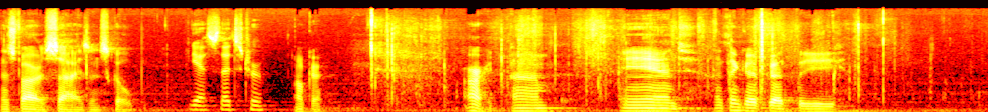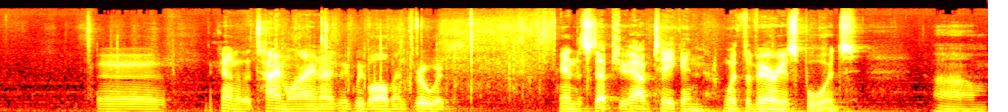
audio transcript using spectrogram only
as far as size and scope. Yes, that's true. Okay. All right, um, and I think I've got the, uh, the kind of the timeline, I think we've all been through it, and the steps you have taken with the various boards. Um,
